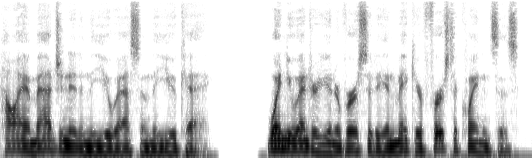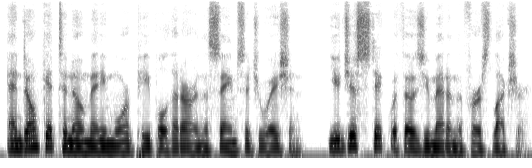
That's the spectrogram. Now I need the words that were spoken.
how I imagine it in the US and the UK. When you enter university and make your first acquaintances, and don't get to know many more people that are in the same situation, you just stick with those you met in the first lecture.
